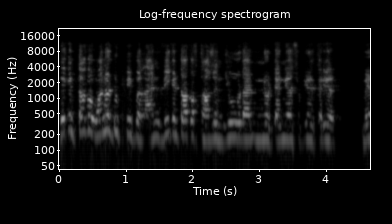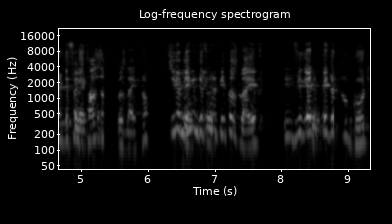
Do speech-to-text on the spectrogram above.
they can talk of one or two people, and we can talk of thousand. You would have you know ten years, fifteen years career made a difference in thousands of people's life. No? So you're making difference in people's life. If you get paid to do good,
